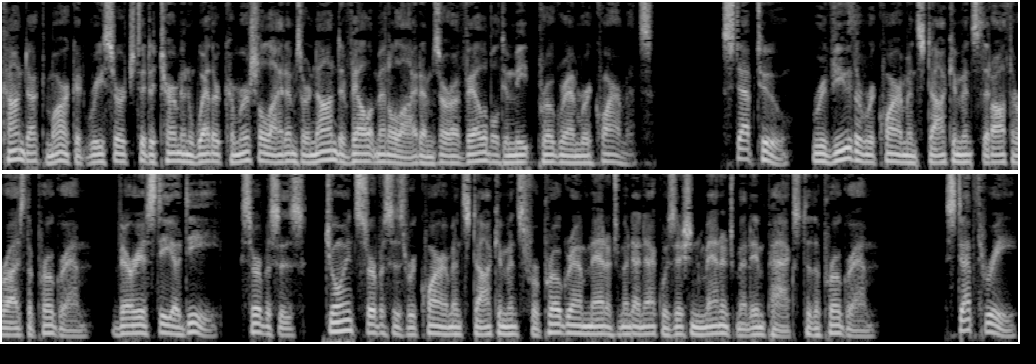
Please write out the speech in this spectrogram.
Conduct market research to determine whether commercial items or non-developmental items are available to meet program requirements. Step 2. Review the requirements documents that authorize the program, various DoD, services, joint services requirements documents for program management and acquisition management impacts to the program. Step 3.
